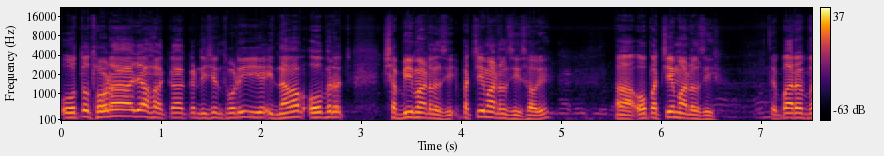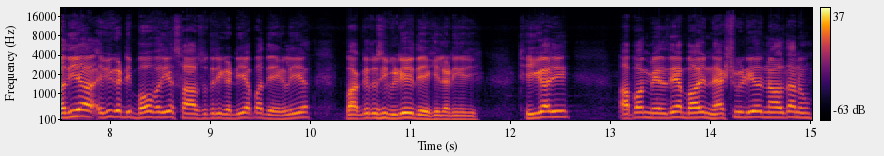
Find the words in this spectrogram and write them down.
ਉਹ ਤੋਂ ਥੋੜਾ ਜਿਹਾ ਹਲਕਾ ਕੰਡੀਸ਼ਨ ਥੋੜੀ ਇਦਾਂ ਵਾ, ਉਹ ਫਿਰ 26 ਮਾਡਲ ਸੀ 25 ਮਾਡਲ ਸੀ ਸੌਰੀ ਹਾਂ, ਉਹ 25 ਮਾਡਲ ਸੀ। ਤੇ ਪਰ ਵਧੀਆ, ਇਹ ਵੀ ਗੱਡੀ ਬਹੁਤ ਵਧੀਆ ਸਾਫ਼ ਸੁਥਰੀ ਗੱਡੀ ਆਪਾਂ ਦੇਖ ਲਈ ਆ। ਬਾਕੀ ਤੁਸੀਂ ਵੀਡੀਓ 'ਚ ਦੇਖ ਹੀ ਲੈਣੀ ਹੈ ਜੀ। ਠੀਕ ਆ ਜੀ। ਆਪਾਂ ਮਿਲਦੇ ਆ ਬਾਅਦ ਨੈਕਸਟ ਵੀਡੀਓ ਨਾਲ ਤੁਹਾਨੂੰ।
